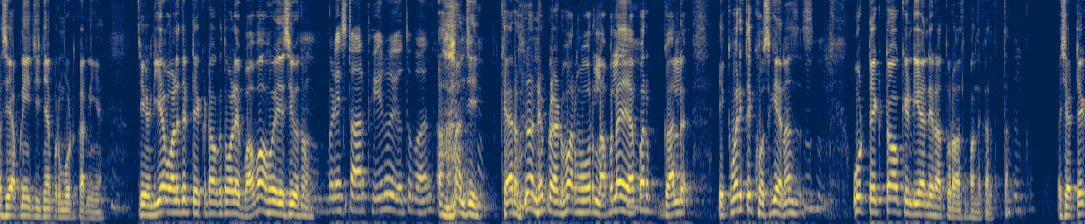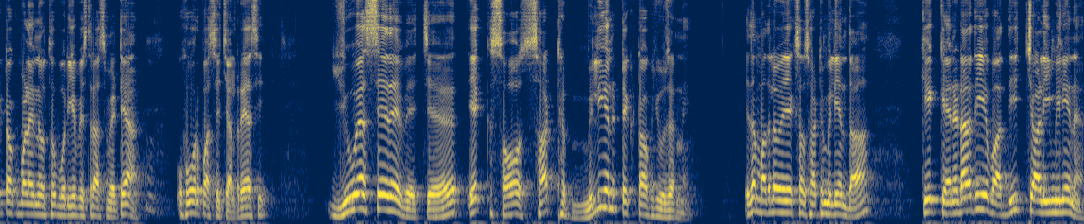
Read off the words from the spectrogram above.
ਅਸੀਂ ਆਪਣੀਆਂ ਚੀਜ਼ਾਂ ਪ੍ਰਮੋਟ ਕਰਨੀਆਂ। ਤੇ ਇੰਡੀਆ ਵਾਲੇ ਤੇ ਟਿਕਟੌਕ ਵਾਲੇ ਵਾਵਾ ਹੋਏ ਸੀ ਉਦੋਂ। ਬੜੇ ਸਟਾਰ ਫੇਲ ਹੋਏ ਉਹ ਤੋਂ ਬਾਅਦ। ਹਾਂਜੀ ਖੈਰ ਉਹਨਾਂ ਨੇ ਪਲੇਟਫਾਰਮ ਹੋਰ ਲੱਭ ਲਿਆ ਪਰ ਗੱਲ ਇੱਕ ਵਾਰੀ ਤੇ ਖੁੱਸ ਗਿਆ ਨਾ। ਉਹ ਟਿਕਟੌਕ ਇੰਡੀਆ ਨੇ ਰਾਤੋਂ ਰਾਤ ਬੰਦ ਕਰ ਦਿੱਤਾ। ਅੱਛਾ ਟਿਕਟੌਕ ਵਾਲਿਆਂ ਨੇ ਉੱਥੋਂ ਬੋਰੀਆ ਬਿਸਤਰਾ ਸਮੇਟਿਆ ਹੋਰ ਪਾਸੇ ਚੱਲ ਰਿਹਾ ਸੀ। ਯੂ ਐਸ ਏ ਦੇ ਵਿੱਚ 160 ਮਿਲੀਅਨ ਟਿਕਟੌਕ ਯੂਜ਼ਰ ਨੇ। ਇਹਦਾ ਮਤਲਬ ਹੈ 160 ਮਿਲੀਅਨ ਦਾ ਕਿ ਕੈਨੇਡਾ ਦੀ ਆਬਾਦੀ 40 ਮਿਲੀਅਨ ਹੈ।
